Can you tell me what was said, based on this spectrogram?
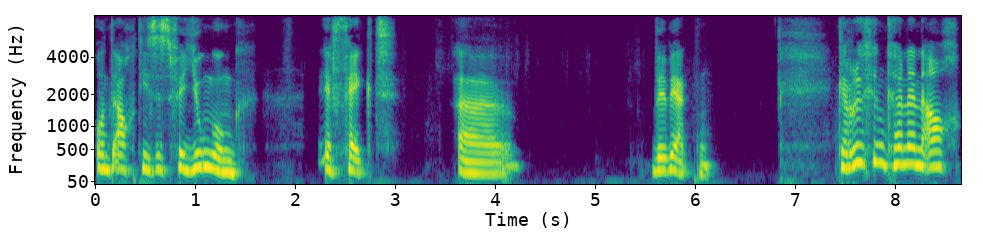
und auch dieses Verjüngung-Effekt äh, bewirken. Gerüchen können auch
